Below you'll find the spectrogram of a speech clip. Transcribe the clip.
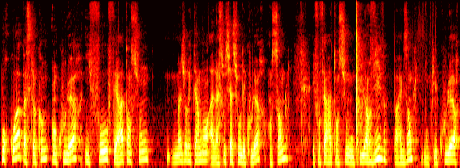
Pourquoi? Parce qu'en couleur, il faut faire attention majoritairement à l'association des couleurs ensemble. Il faut faire attention aux couleurs vives, par exemple. Donc les couleurs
